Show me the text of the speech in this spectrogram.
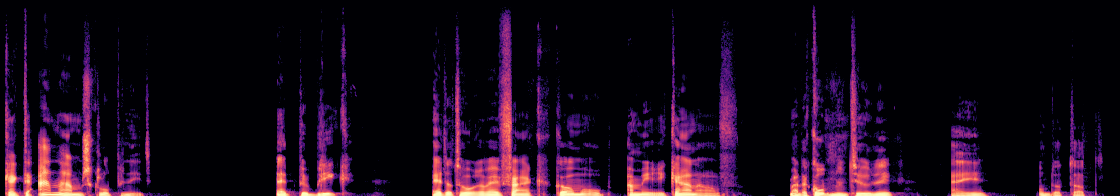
Kijk, de aannames kloppen niet. Het publiek, hè, dat horen wij vaak, komen op Amerikanen af. Maar dat komt natuurlijk, zei je, omdat, dat,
